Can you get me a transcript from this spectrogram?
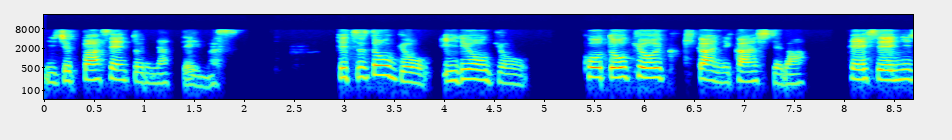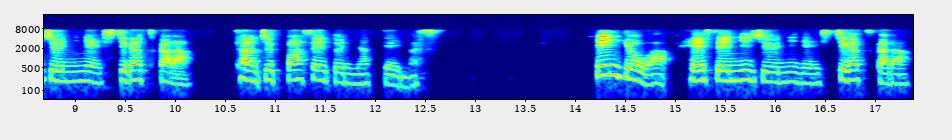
20%になっています。鉄道業、医療業、高等教育機関に関しては、平成22年7月から30%になっています。林業は平成22年7月から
